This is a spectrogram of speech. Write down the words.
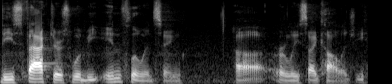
these factors would be influencing uh, early psychology.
